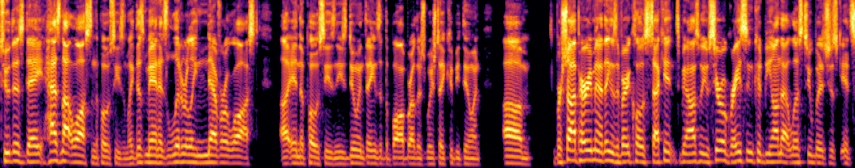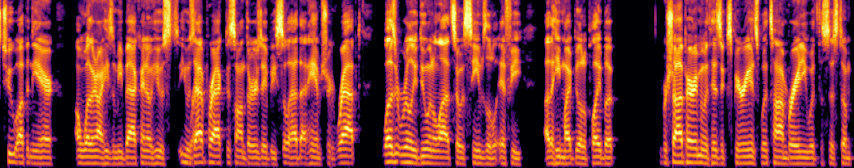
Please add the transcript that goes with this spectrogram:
to this day has not lost in the postseason. Like this man has literally never lost uh, in the postseason. He's doing things that the Ball brothers wish they could be doing. Um, Breshad Perriman, I think, is a very close second. To be honest with you, Cyril Grayson could be on that list too, but it's just it's too up in the air on whether or not he's gonna be back. I know he was he was right. at practice on Thursday, but he still had that hamstring wrapped. wasn't really doing a lot, so it seems a little iffy uh, that he might be able to play. But Breshad Perriman, with his experience with Tom Brady, with the system,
